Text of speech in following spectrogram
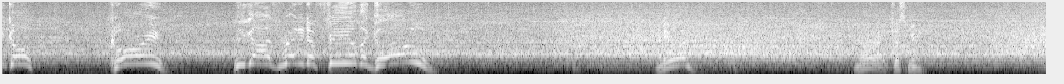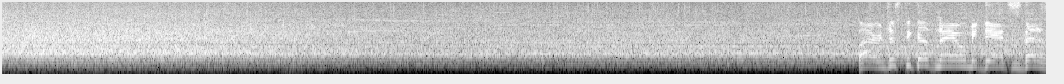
Michael, Corey, you guys ready to feel the glow? Anyone? All right, just me. Byron, just because Naomi dances, that is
